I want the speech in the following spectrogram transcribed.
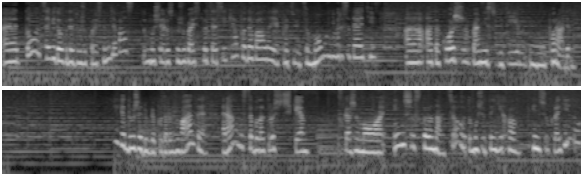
е, то це відео буде дуже корисним для вас, тому що я розкажу весь процес, як я подавала, як працює це в моєму університеті, а, а також певні свої поради. Я дуже люблю подорожувати. Erasmus це була трошечки, скажімо, інша сторона цього, тому що ти їхав в іншу країну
